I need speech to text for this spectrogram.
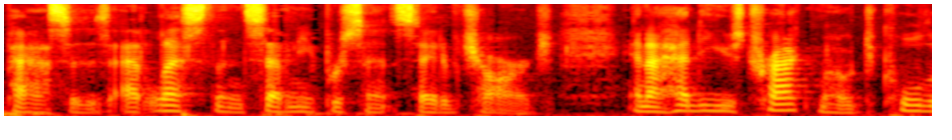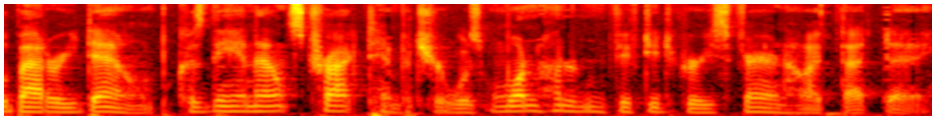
passes at less than 70% state of charge, and I had to use track mode to cool the battery down because the announced track temperature was 150 degrees Fahrenheit that day.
